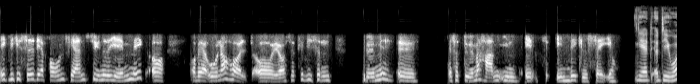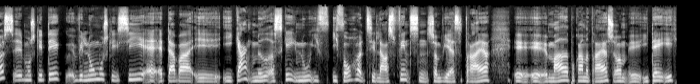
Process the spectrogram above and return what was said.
Ikke? Vi kan sidde der foran fjernsynet derhjemme ikke? Og, og være underholdt, og, og så kan vi sådan dømme, øh, altså dømme ham i en indviklet sag. Jo. Ja, og det er jo også øh, måske det, vil nogen måske sige, at, at der var øh, i gang med at ske nu i, i forhold til Lars Finsen, som vi altså drejer, øh, øh, meget af programmet drejer sig om øh, i dag. ikke.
